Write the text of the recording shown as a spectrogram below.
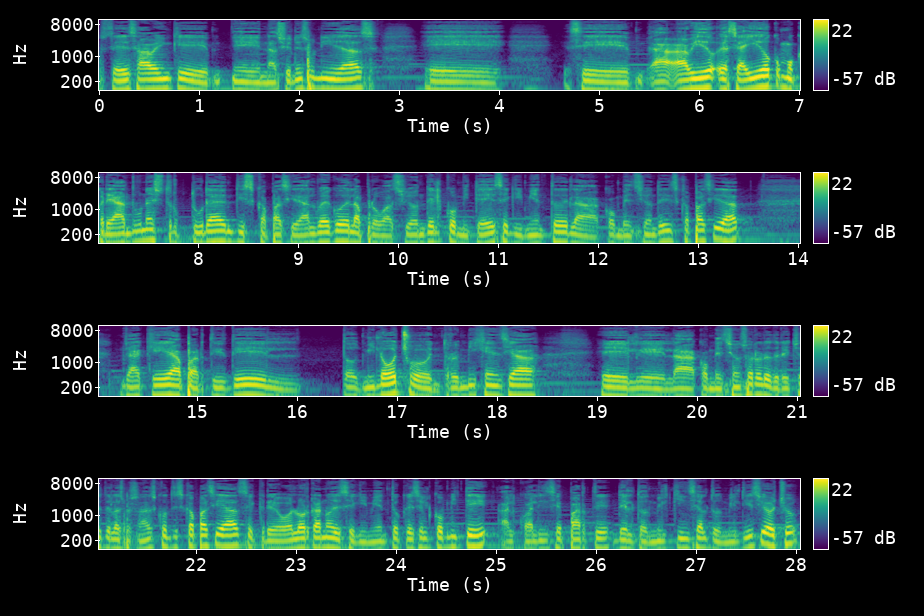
Ustedes saben que eh, Naciones Unidas eh, se ha, habido, se ha ido como creando una estructura en discapacidad luego de la aprobación del Comité de Seguimiento de la Convención de Discapacidad, ya que a partir del 2008 entró en vigencia eh, la Convención sobre los Derechos de las Personas con Discapacidad, se creó el órgano de seguimiento que es el comité, al cual hice parte del 2015 al 2018,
